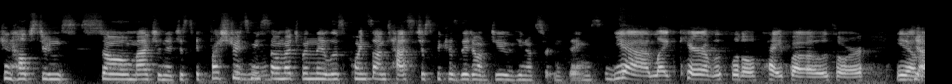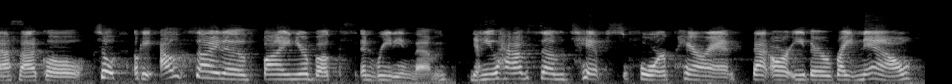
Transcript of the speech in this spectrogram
can help students so much and it just it frustrates me Mhm. so much when they lose points on tests just because they don't do, you know, certain things. Yeah, like careless little typos or, you know, Yes. mathematical. So, okay, outside of buying your books and reading them, Yes. do you have some tips for parents that are either right now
